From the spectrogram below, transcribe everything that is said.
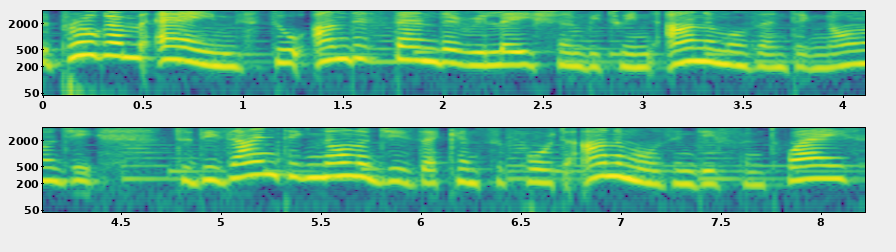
The program aims to understand the relation between animals and technology, to design technologies that can support animals in different ways,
